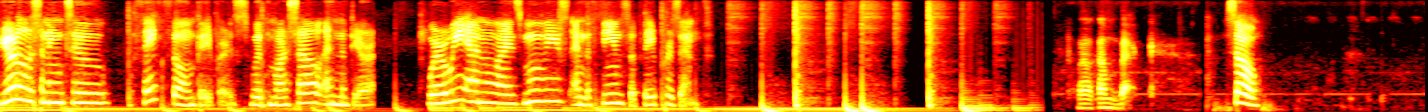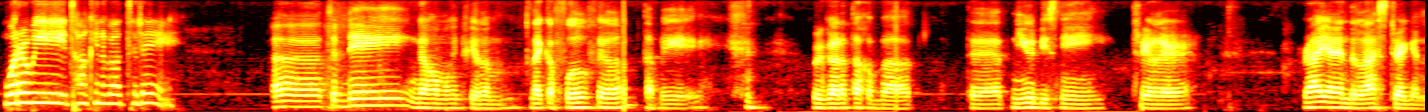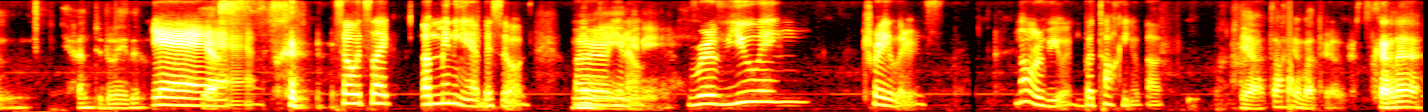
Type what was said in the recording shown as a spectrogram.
You're listening to Fake Film Papers with Marcel and Nadira, where we analyze movies and the themes that they present. Welcome back. So, what are we talking about today? Uh, today nggak ngomongin film, like a full film, tapi we're gonna talk about the new Disney trailer, Raya and the Last Dragon. Kan judulnya itu? Yeah. Yes. So it's like a mini episode or, Mini, you know, mini. reviewing trailers. Not reviewing, but talking about. Ya, talking about trailers. Karena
